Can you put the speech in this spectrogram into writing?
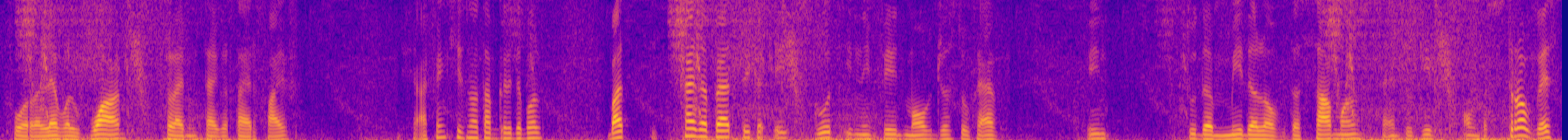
for a level 1 Flaming Tiger Tier 5. I think he's not upgradable, but it's kinda bad because it's good in Infinite mode just to have into the middle of the summons and to give on the strongest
